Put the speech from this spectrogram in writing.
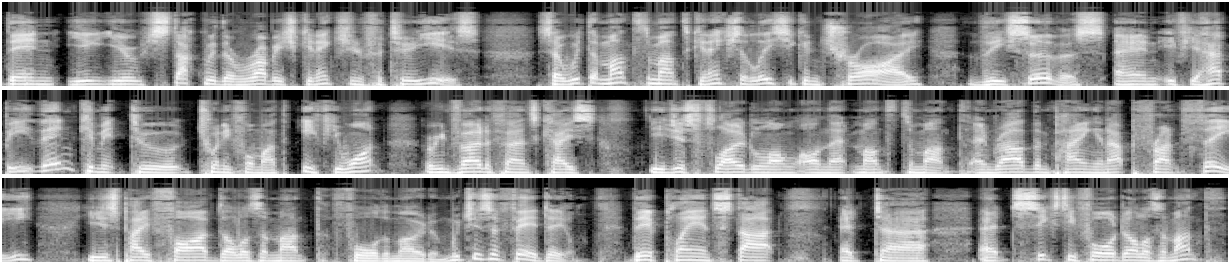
then you, are stuck with a rubbish connection for two years. So with the month to month connection, at least you can try the service. And if you're happy, then commit to a 24 month if you want. Or in Vodafone's case, you just float along on that month to month. And rather than paying an upfront fee, you just pay $5 a month for the modem, which is a fair deal. Their plans start at uh, at $64 a month,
